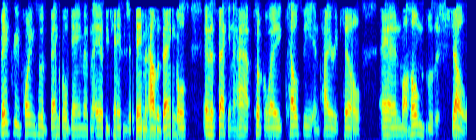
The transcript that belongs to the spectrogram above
basically pointing to the Bengals game and the AFC Championship game and how the Bengals in the second half took away Kelce and Tyreek Hill, and Mahomes was a shell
